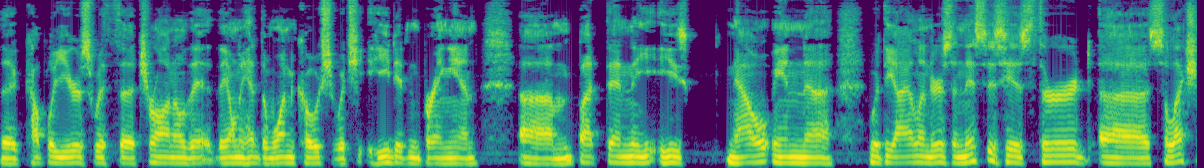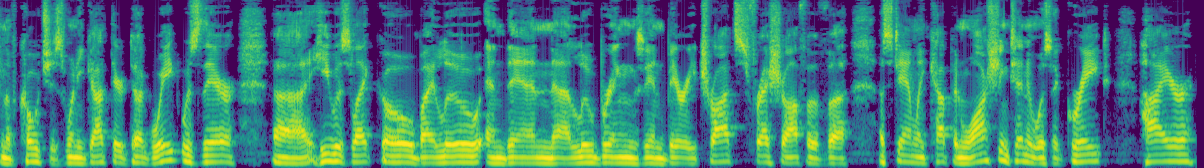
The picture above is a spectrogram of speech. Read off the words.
the couple of years with Toronto. They they only had the one coach, which he didn't bring in, um, but then he, he's now in uh, with the Islanders, and this is his third uh, selection of coaches. When he got there, Doug Weight was there. Uh, he was let go by Lou, and then uh, Lou brings in Barry Trotz, fresh off of uh, a Stanley Cup in Washington. It was a great hire,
